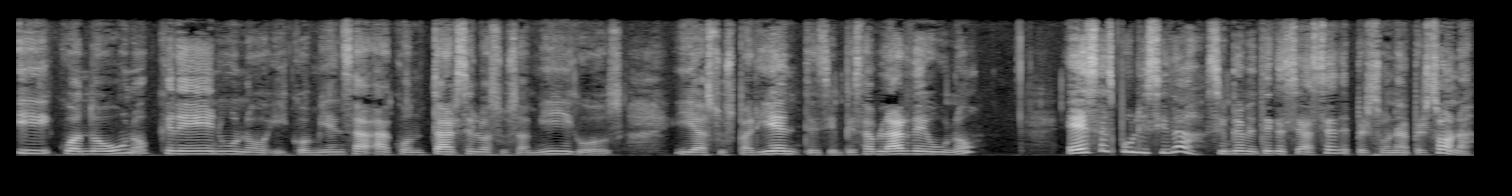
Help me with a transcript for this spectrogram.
Y cuando uno cree en uno y comienza a contárselo a sus amigos y a sus parientes y empieza a hablar de uno, esa es publicidad, simplemente que se hace de persona a persona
